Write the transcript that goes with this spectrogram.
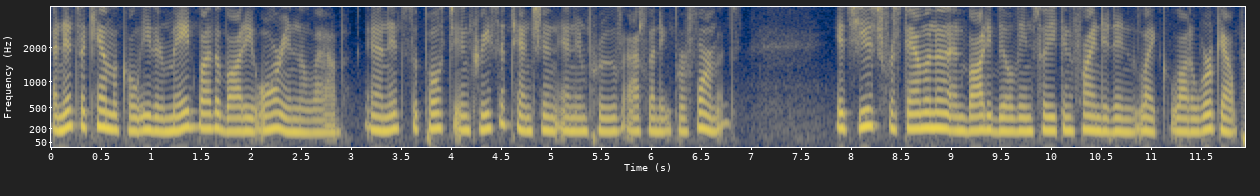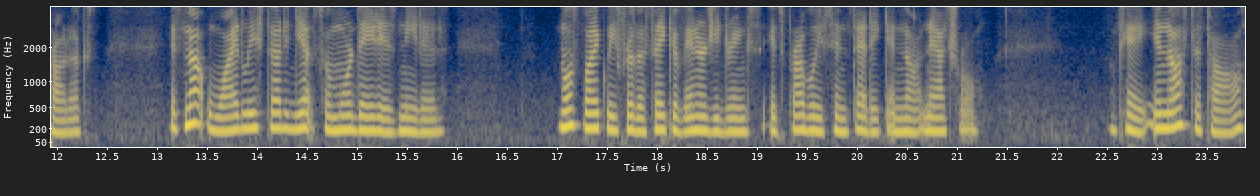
and it's a chemical either made by the body or in the lab and it's supposed to increase attention and improve athletic performance. It's used for stamina and bodybuilding, so you can find it in like a lot of workout products. It's not widely studied yet, so more data is needed. Most likely, for the sake of energy drinks, it's probably synthetic and not natural. Okay, inositol.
